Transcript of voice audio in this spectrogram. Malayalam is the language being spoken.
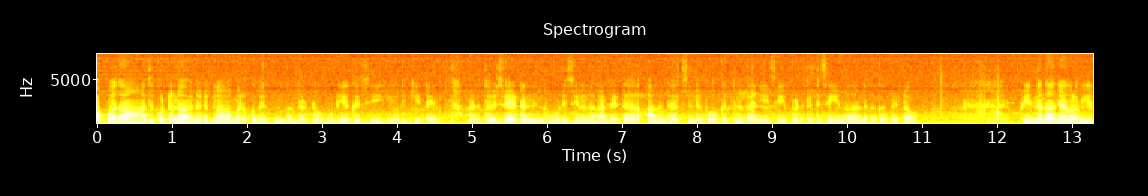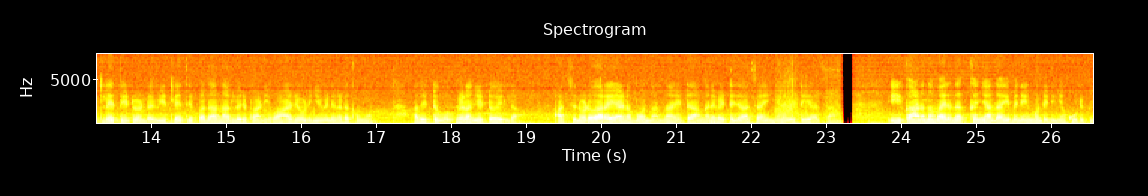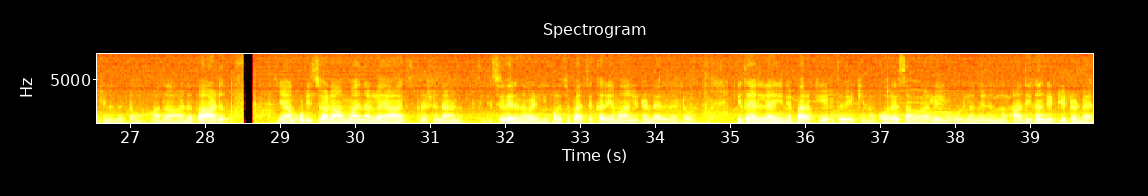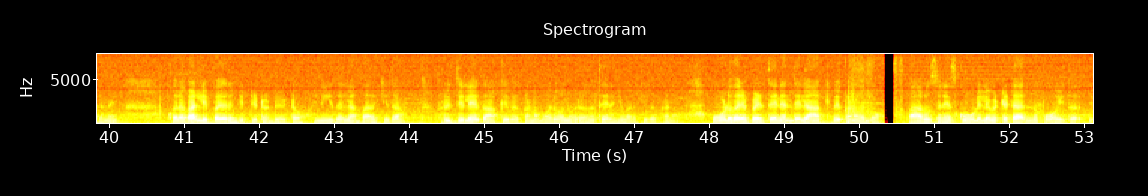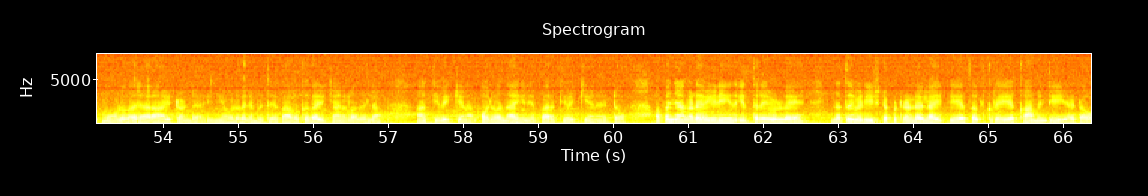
അപ്പോൾ അത് ആദ്യക്കുട്ടൻ അവനൊരു ഗ്ലാമറൊക്കെ വരുത്തുന്നുണ്ട് കേട്ടോ. മുടിയൊക്കെ ചീകി ഒതുക്കിയിട്ട്. അടുത്തൊരു ചേട്ടൻ നിന്ന് മുടി ചീവുന്ന കണ്ടിട്ട് അവന്റെ അച്ഛന്റെ പോക്കറ്റിന് തനിയെ ചീപ്പെടുത്തിട്ട് ചെയ്യുന്നതാണ് ഇതൊക്കെ കേട്ടോ. പിന്നെ ദാ ഞങ്ങൾ വീട്ടിലെത്തിയിട്ടുണ്ട്. വീട്ടിലെത്തിയപ്പോൾ ദാ നല്ലൊരു പണി. വാഴ ഒടിഞ്ഞു വീണ് കിടക്കുന്നു. അതിട്ട് വിളഞ്ഞിട്ടും ഇല്ല അച്ഛനോട് പറയാണ് മോൻ നന്നായിട്ട് അങ്ങനെ വെട്ടി ചാച്ചാ ഇങ്ങനെ വെട്ടി ചാച്ചാന്ന് ഈ കാണുന്ന മരുന്നൊക്കെ ഞാൻ ദാ ഇവനെയും കൊണ്ട് ഇനി ഞാൻ കുടിപ്പിക്കണം കേട്ടോ. അതാണ് പാട്. ഞാൻ കുടിച്ചോളാം അമ്മ എന്നുള്ള ആ എക്സ്പ്രഷനാണ് തിരിച്ചു വരുന്ന വഴിക്ക് കുറച്ച് പച്ചക്കറിയും വാങ്ങിയിട്ടുണ്ടായിരുന്നു കേട്ടോ. ഇതെല്ലാം ഇനി പറക്കി പറക്കിയെടുത്ത് വെക്കണം. കുറേ സവാളയും ഉരുളൻകിഴങ്ങും അധികം കിട്ടിയിട്ടുണ്ടായിരുന്നേ. കുറേ വള്ളിപ്പയറും കിട്ടിയിട്ടുണ്ട് കേട്ടോ. ഇനി ഇതെല്ലാം പറക്കിയതാ ഫ്രിഡ്ജിലേക്ക് ആക്കി വെക്കണം ഓരോന്നോരോന്ന് തിരഞ്ഞ് പറക്കി വെക്കണം. മോൾ വരുമ്പോഴത്തേന് എന്തെങ്കിലും ആക്കി വെക്കണമല്ലോ. പാറൂസിനെ സ്കൂളിൽ വിട്ടിട്ടായിരുന്നു പോയത്. മോൾ വരാറായിട്ടുണ്ട്. ഇനി അവൾ വരുമ്പോഴത്തേക്ക് അവൾക്ക് കഴിക്കാനുള്ളതെല്ലാം ആക്കി വെക്കണം. ഓരോന്നായി ഇനി പറക്കി വെക്കുകയാണ് കേട്ടോ. അപ്പം ഞങ്ങളുടെ വീഡിയോ ഇത്രയേ ഉള്ളേ. ഇന്നത്തെ വീഡിയോ ഇഷ്ടപ്പെട്ടിട്ടുണ്ടെങ്കിൽ ലൈക്ക് ചെയ്യുക സബ്സ്ക്രൈബ് ചെയ്യുക കമന്റ് ചെയ്യുക കേട്ടോ.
